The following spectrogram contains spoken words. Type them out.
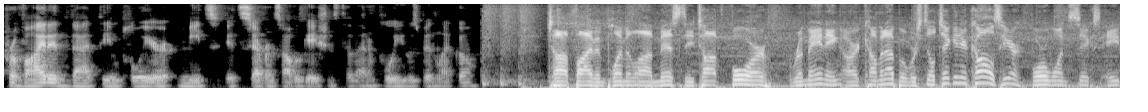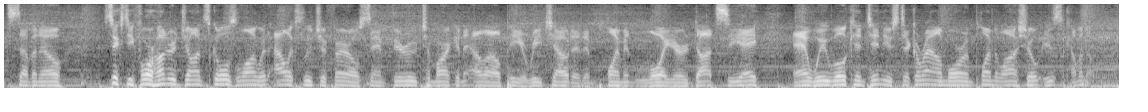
provided that the employer meets its severance obligations to that employee who's been let go. Top five employment law missed. The top four remaining are coming up, but we're still taking your calls here 416 870 6400. John Scholes along with Alex Lucifero, Samfiru Tumarkin LLP. Reach out at employmentlawyer.ca and we will continue. Stick around. More Employment Law Show is coming up.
